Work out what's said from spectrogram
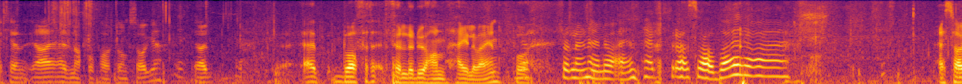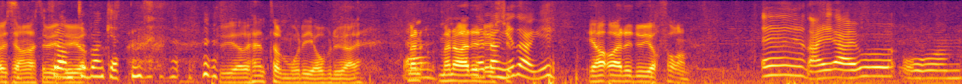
Jeg kjenner, ja, er det naprapatanslaget? Ja, jeg, bare følger du han hele veien? På, Følger han hele veien. Helt fra Svalbard og jeg sa jo til han at du, fram til banketten. du gjør en tålmodig jobb, du òg. Ja, Men, er det det, er du, lange dager. ja, hva er det du gjør for han? Eh, nei, jeg er jo og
